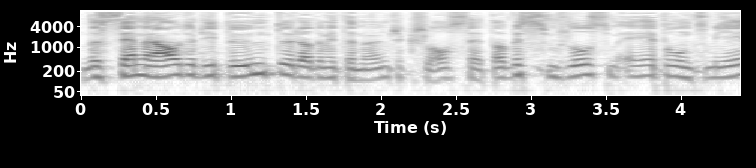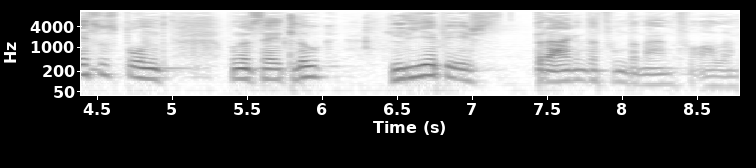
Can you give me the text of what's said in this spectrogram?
Und das sehen wir auch durch die Bünde oder mit den Menschen geschlossen hat. Auch bis zum Schluss zum Ehebund, zum Jesusbund, wo er sagt, schau, Liebe ist das prägende Fundament von allem.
